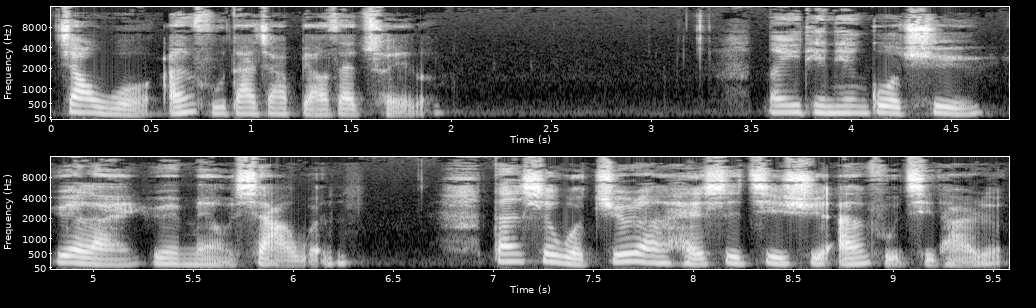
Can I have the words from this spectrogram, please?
叫我安抚大家不要再催了。那一天天过去，越来越没有下文。但是我居然还是继续安抚其他人，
